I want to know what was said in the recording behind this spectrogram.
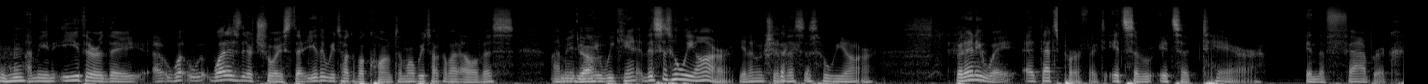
Mm-hmm. I mean, either they, uh, what what is their choice? That either we talk about quantum or we talk about Elvis. I mean, yeah. we can't. This is who we are, you know, Jim. this is who we are. But anyway, uh, that's perfect. It's a it's a tear in the fabric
